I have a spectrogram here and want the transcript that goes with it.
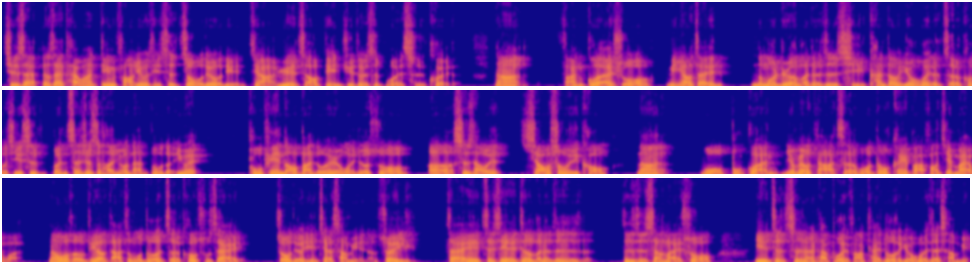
其实，在要在台湾订房，尤其是周六年假，越早订绝对是不会吃亏的。那反过来说，你要在那么热门的日期看到优惠的折扣，其实本身就是很有难度的。因为普遍老板都会认为，就是说，呃，市场会销售一空。那我不管有没有打折，我都可以把房间卖完。那我何必要打这么多的折扣出在周六年假上面呢？所以在这些热门的日日子上来说，业者自然他不会放太多的优惠在上面。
